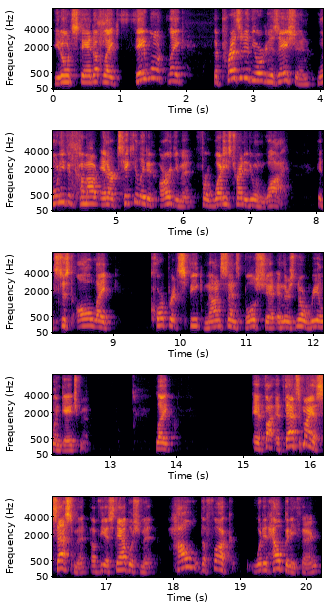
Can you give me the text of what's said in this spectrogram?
You don't stand up like they won't like the president of the organization won't even come out and articulate an argument for what he's trying to do and why. It's just all like corporate speak nonsense bullshit and there's no real engagement. Like if I, if that's my assessment of the establishment, how the fuck would it help anything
